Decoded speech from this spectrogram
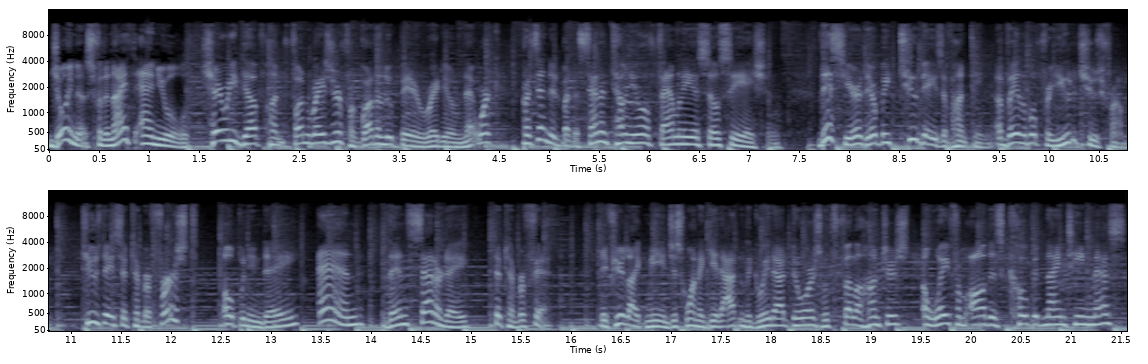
Join us for the ninth annual Charity Dove Hunt fundraiser for Guadalupe Radio Network, presented by the San Antonio Family Association. This year, there'll be two days of hunting available for you to choose from Tuesday, September 1st, opening day, and then Saturday, September 5th. If you're like me and just want to get out in the great outdoors with fellow hunters, away from all this COVID 19 mess,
